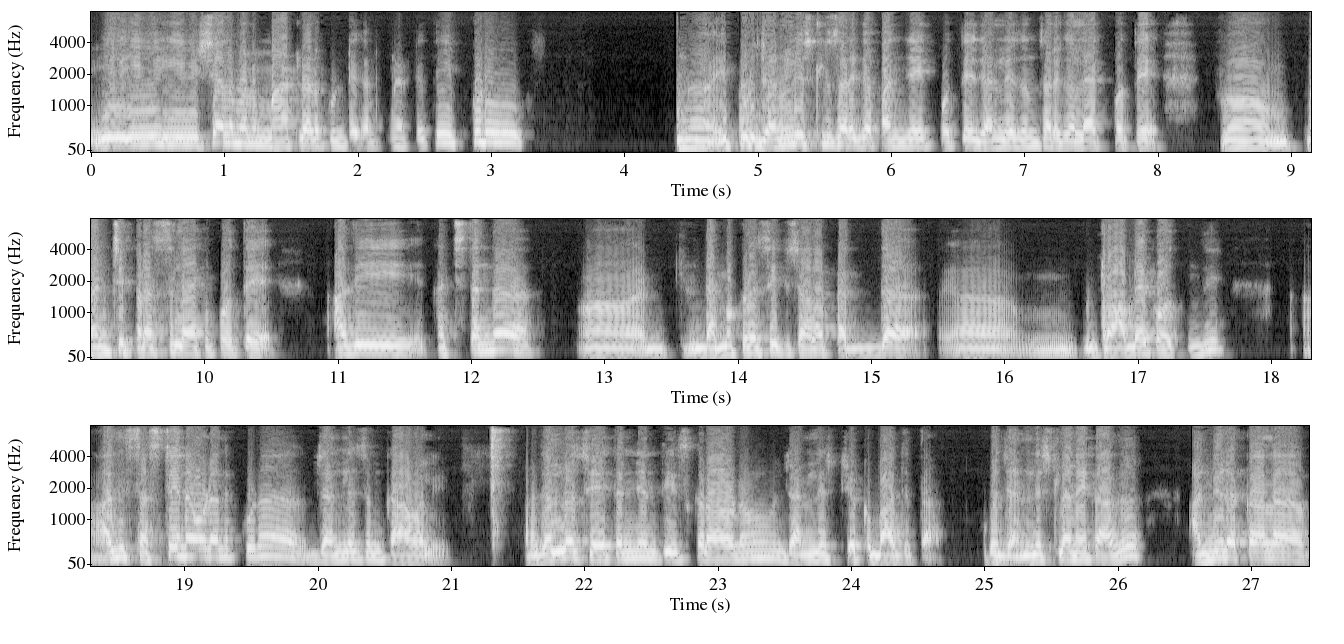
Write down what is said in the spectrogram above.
ఈ- ఈ- విషయాలు మనం మాట్లాడుకుంటే కనుకున్నట్లయితే ఇప్పుడు ఇప్పుడు జర్నలిస్టులు సరిగ్గా పనిచేయకపోతే జర్నలిజం సరిగ్గా లేకపోతే మంచి ప్రెస్ లేకపోతే అది ఖచ్చితంగా డెమోక్రసీకి చాలా పెద్ద డ్రాబ్యాక్ అవుతుంది. అది సస్టైన్ అవ్వడానికి కూడా జర్నలిజం కావాలి. ప్రజల్లో చైతన్యం తీసుకురావడం జర్నలిస్ట్ యొక్క బాధ్యత. ఒక జర్నలిస్టులనే కాదు అన్ని రకాల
